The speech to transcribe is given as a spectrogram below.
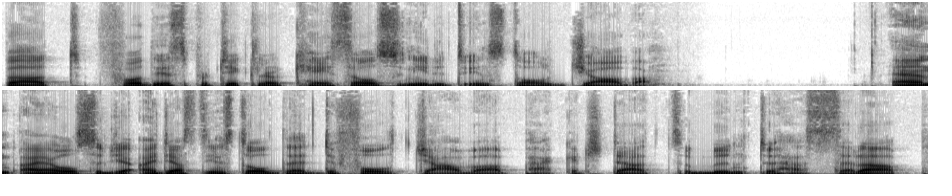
But for this particular case, I also needed to install Java. And I also I just installed the default Java package that Ubuntu has set up.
